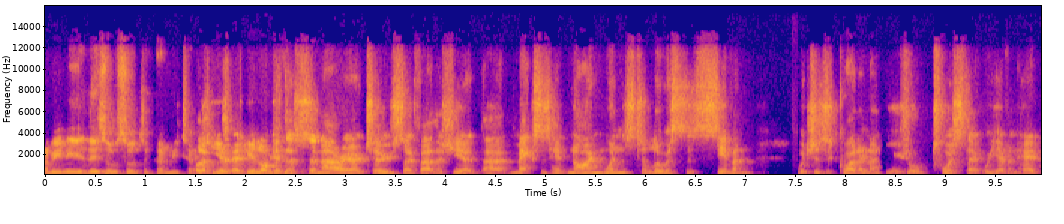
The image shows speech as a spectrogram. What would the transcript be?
I mean, there's all sorts of permutations. Well, if you, if you look at the scenario too, so far this year, uh, Max has had nine wins to Lewis's seven, which is quite an unusual twist that we haven't had.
